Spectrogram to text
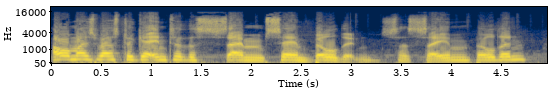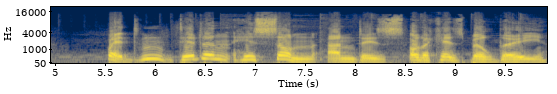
How am I supposed to get into the same same building? So same building? Wait, didn't didn't his son and his other kids build the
